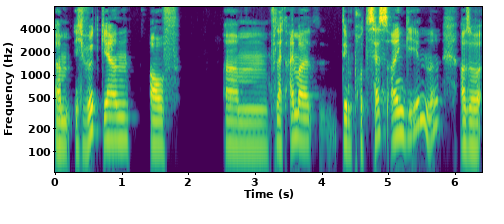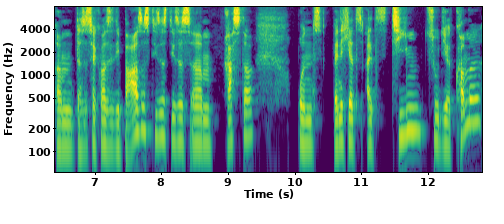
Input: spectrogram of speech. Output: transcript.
Ähm, ich würde gern auf ähm, vielleicht einmal den Prozess eingehen. Ne? Also ähm, das ist ja quasi die Basis dieses, dieses ähm, Raster. Und wenn ich jetzt als Team zu dir komme,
